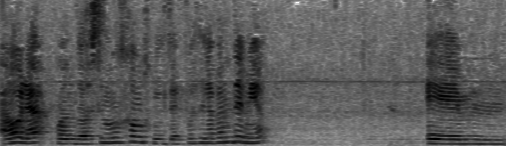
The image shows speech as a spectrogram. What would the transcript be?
ahora, cuando hacemos homeschool después de la pandemia, em,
